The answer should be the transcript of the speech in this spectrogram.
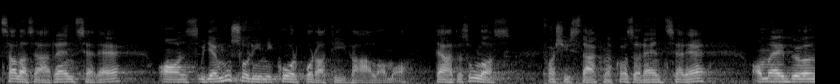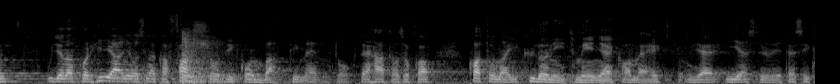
Salazar rendszere, az ugye Mussolini korporatív állama, tehát az olasz fasisztáknak az a rendszere, amelyből ugyanakkor hiányoznak a fascio di tehát azok a katonai különítmények, amelyek ugye ijesztővé teszik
